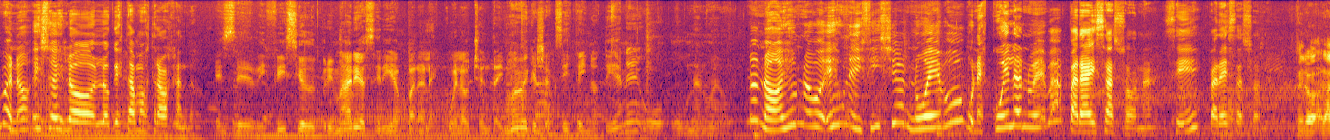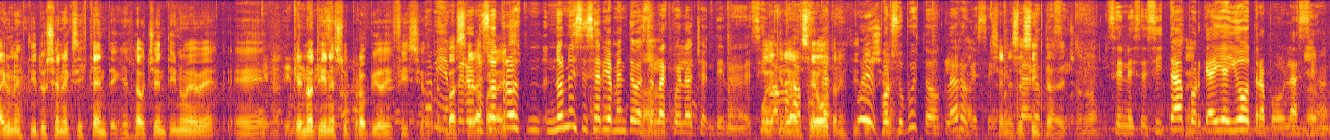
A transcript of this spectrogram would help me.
bueno, eso es lo, que estamos trabajando. ¿Ese edificio de primaria sería para la escuela 89 que ya existe y no tiene o, una nueva? No, no, es un, nuevo, es un edificio nuevo, una escuela nueva para esa zona, ¿sí? Para esa zona. Pero hay una institución existente, que es la 89, eh, que no tiene, su propio edificio. pero nosotros no necesariamente va a ser la ah. escuela 89. ¿Puede crearse otra institución? por supuesto, claro que sí. Se necesita, de hecho, ¿no? Se necesita porque ahí hay otra población,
